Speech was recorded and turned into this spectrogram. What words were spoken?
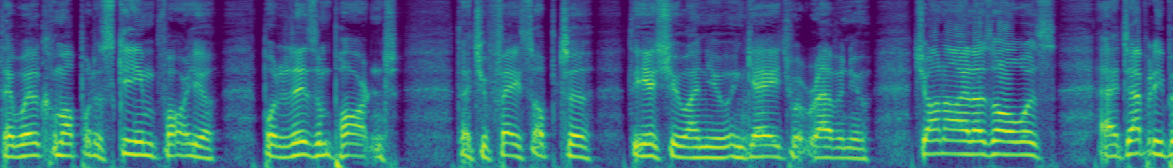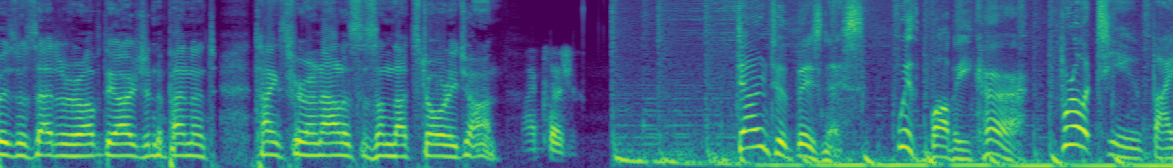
they will come up with a scheme for you, but it is important that you face up to the issue and you engage with revenue. John Isle, as always, uh, Deputy Business Editor of the Irish Independent, thanks for your analysis on that story, John. My pleasure. Down to Business with Bobby Kerr. Brought to you by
